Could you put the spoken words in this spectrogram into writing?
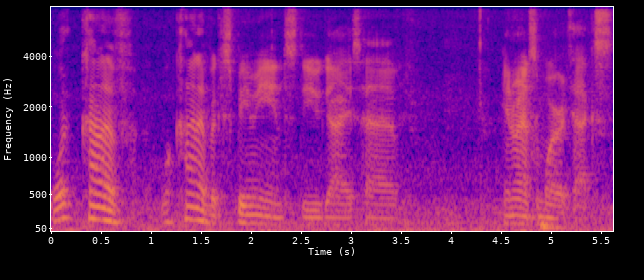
What kind of what kind of experience do you guys have in ransomware attacks?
